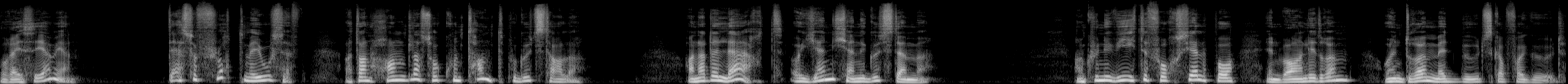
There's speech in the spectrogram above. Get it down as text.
og reise hjem igjen. Det er så flott med Josef at han handler så kontant på Guds tale. Han hadde lært å gjenkjenne Guds stemme. Han kunne vite forskjell på en vanlig drøm og en drøm med et budskap fra Gud.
